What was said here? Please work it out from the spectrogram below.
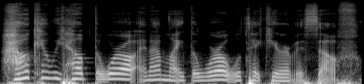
how can we help the world? And I'm like, the world will take care of itself.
